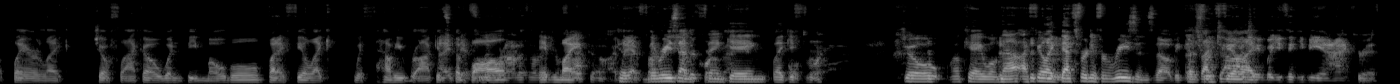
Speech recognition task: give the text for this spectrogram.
a player like Joe Flacco wouldn't be mobile, but I feel like with how he rockets I the ball, would not have thought of it Joe might- Flacco. I 'cause may the reason other I'm thinking, in like, if- Joe. Okay, well now I feel like that's for different reasons though, because I feel dodging, like but you think he'd be inaccurate.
